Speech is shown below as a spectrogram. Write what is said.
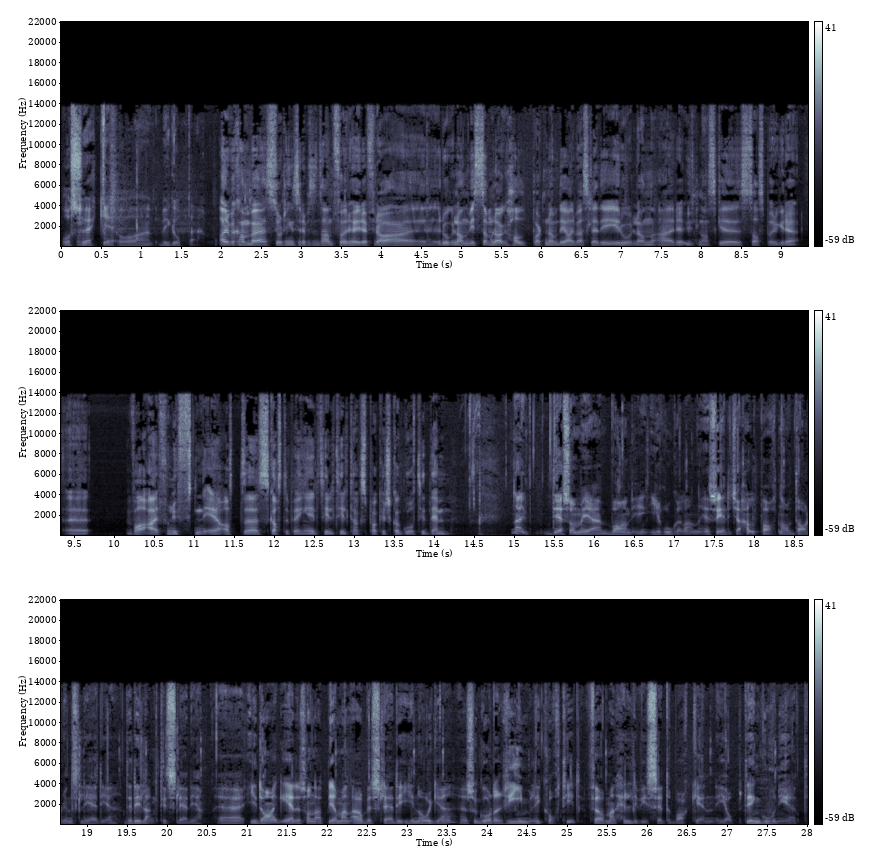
og søke å bygge opp der. Arve Kambe, stortingsrepresentant for Høyre fra Rogaland. Hvis om lag halvparten av de arbeidsledige i Rogaland er utenlandske statsborgere, hva er fornuften i at skattepenger til tiltakspakker skal gå til dem? Nei, Det som er vanlig i Rogaland, så er det ikke halvparten av dagens ledige. Det er de langtidsledige. Eh, I dag er det sånn at blir man arbeidsledig i Norge, eh, så går det rimelig kort tid før man heldigvis er tilbake igjen i jobb. Det er en god nyhet.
